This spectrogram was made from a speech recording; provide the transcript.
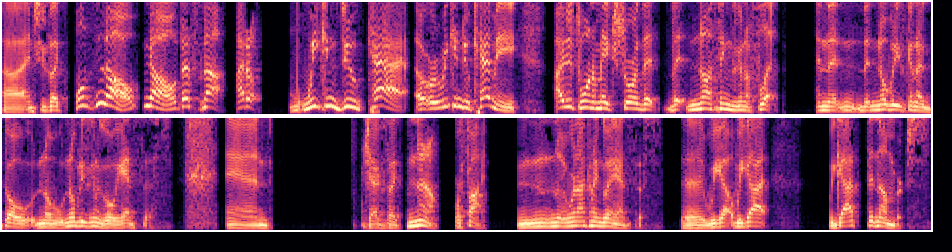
Uh, and she's like, well, no, no, that's not. I don't. We can do Kat or we can do Kemi. I just want to make sure that that nothing's to flip and that that nobody's to go. No, nobody's to go against this. And Jack's like, no, no, we're fine. No, we're not to go against this. Uh, we got, we got, we got the numbers.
